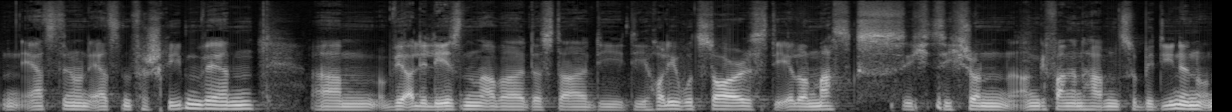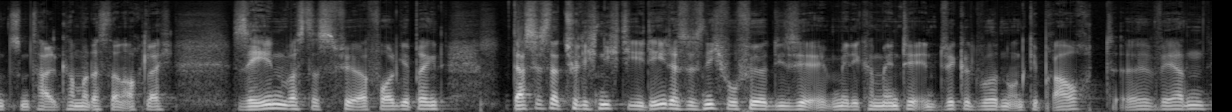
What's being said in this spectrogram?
Ärztinnen und Ärzten verschrieben werden. Ähm, wir alle lesen aber, dass da die, die Hollywood-Stars, die Elon Musks sich, sich schon angefangen haben zu bedienen und zum Teil kann man das dann auch gleich sehen, was das für Erfolge bringt. Das ist natürlich nicht die Idee, das ist nicht, wofür diese Medikamente entwickelt wurden und gebraucht äh, werden.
